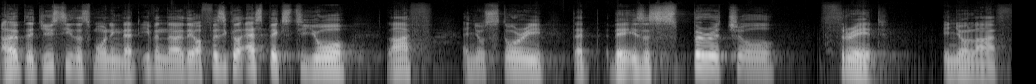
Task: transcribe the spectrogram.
I hope that you see this morning that even though there are physical aspects to your life and your story, that there is a spiritual thread in your life.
